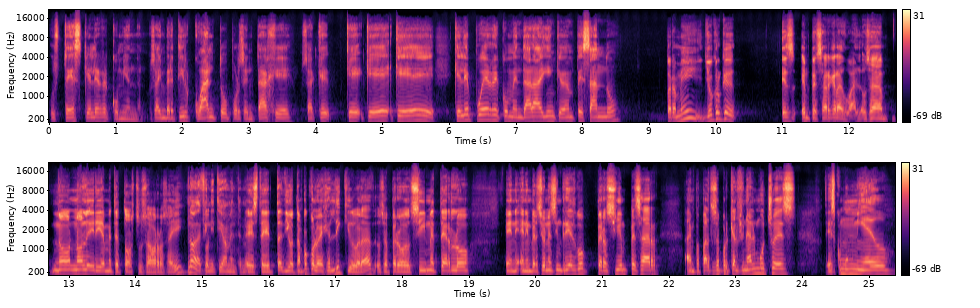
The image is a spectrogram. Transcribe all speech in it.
¿ustedes qué le recomiendan? O sea, invertir cuánto, porcentaje, o sea, ¿qué, qué, qué, qué, qué le puede recomendar a alguien que va empezando? Para mí, yo creo que es empezar gradual. O sea, no, no le diría meter todos tus ahorros ahí. No, definitivamente, ¿no? Este, digo, tampoco lo dejes líquido, ¿verdad? O sea, pero sí meterlo en, en inversiones sin riesgo, pero sí empezar a empaparte. O sea, porque al final mucho es, es como un miedo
